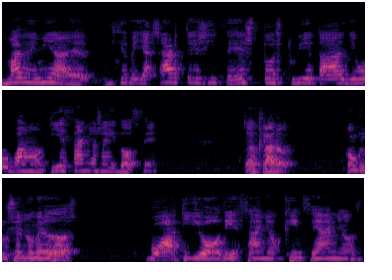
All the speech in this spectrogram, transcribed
madre mía, eh, hice bellas artes, hice esto, estudié tal, llevo, bueno, 10 años ahí 12. Entonces, claro, conclusión número 2. Buah, tío, 10 años, 15 años,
